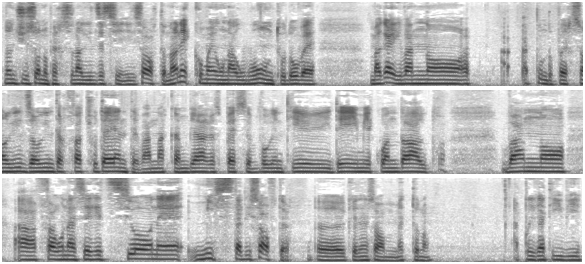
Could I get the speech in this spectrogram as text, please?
Non ci sono personalizzazioni di sorta non è come una Ubuntu dove magari vanno appunto personalizzano l'interfaccia utente, vanno a cambiare spesso e volentieri i temi e quant'altro, vanno a fare una selezione mista di software, eh, che ne so, mettono applicativi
